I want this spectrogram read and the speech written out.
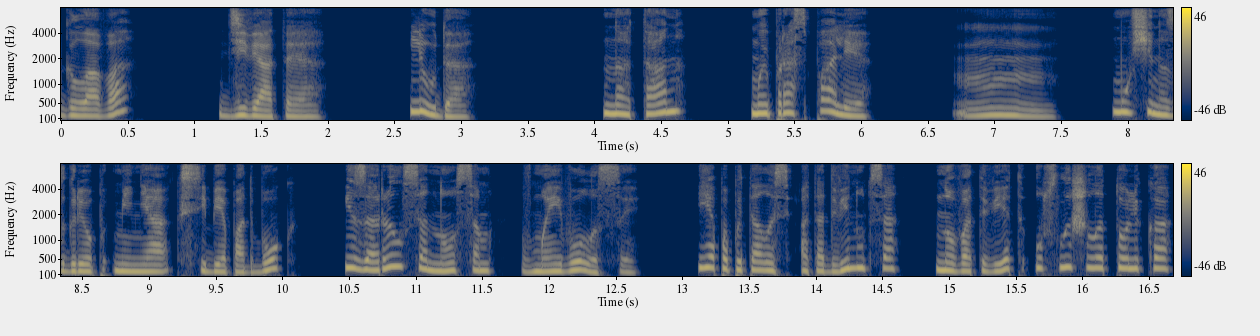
Глава девятая. Люда. «Натан, мы проспали». «М-м-м». Мужчина сгреб меня к себе под бок и зарылся носом в мои волосы. Я попыталась отодвинуться, но в ответ услышала только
